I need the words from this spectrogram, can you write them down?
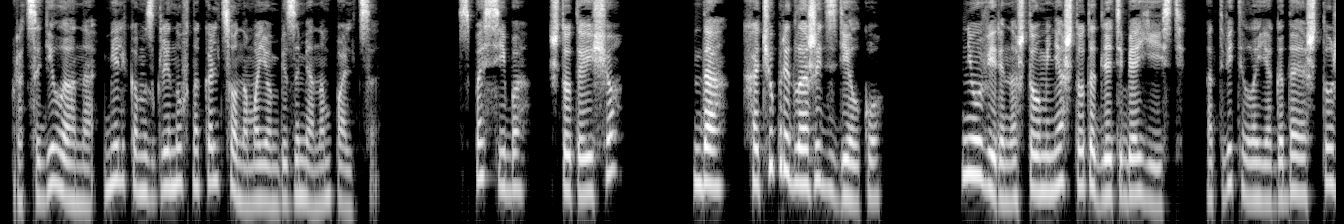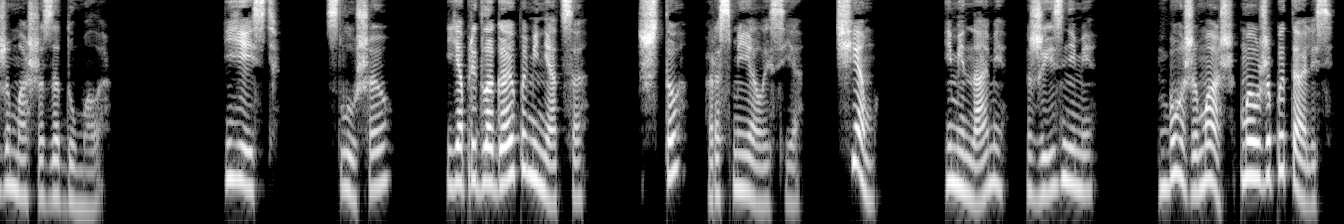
— процедила она, мельком взглянув на кольцо на моем безымянном пальце. «Спасибо», что-то еще? Да, хочу предложить сделку. Не уверена, что у меня что-то для тебя есть, ответила я, гадая, что же Маша задумала. Есть. Слушаю. Я предлагаю поменяться. Что? Рассмеялась я. Чем? Именами, жизнями. Боже, Маш, мы уже пытались.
